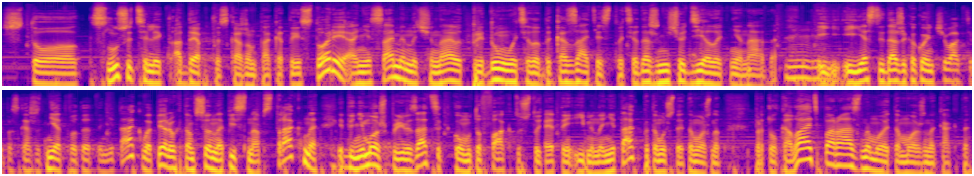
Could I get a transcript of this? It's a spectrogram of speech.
что слушатели, адепты, скажем так, этой истории, они сами начинают придумывать это доказательство, тебе даже ничего делать не надо. И, и если даже какой-нибудь чувак типа скажет, нет, вот это не так, во-первых, там все написано абстрактно, и ты не можешь привязаться к какому-то факту, что это именно не так, потому что это можно протолковать по-разному, это можно как-то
